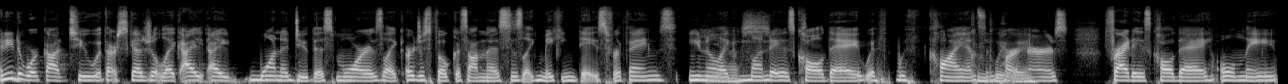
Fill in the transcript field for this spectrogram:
I need to work on too with our schedule. Like I, I want to do this more is like, or just focus on this is like making days for things, you know, like Monday is call day with, with clients Completely. and partners. Friday is call day only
